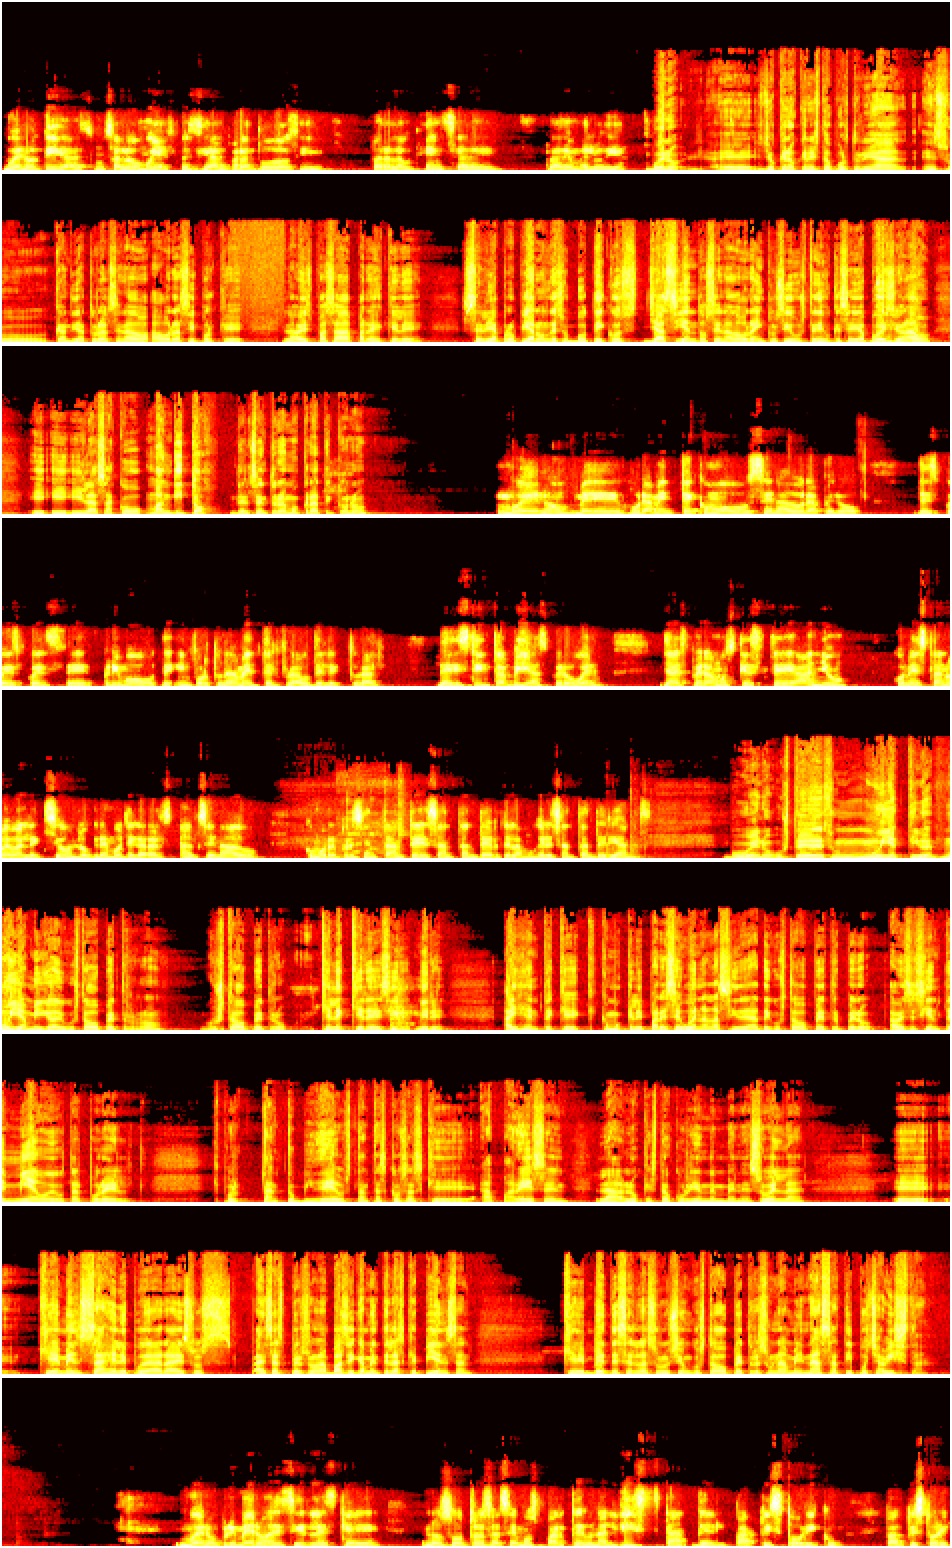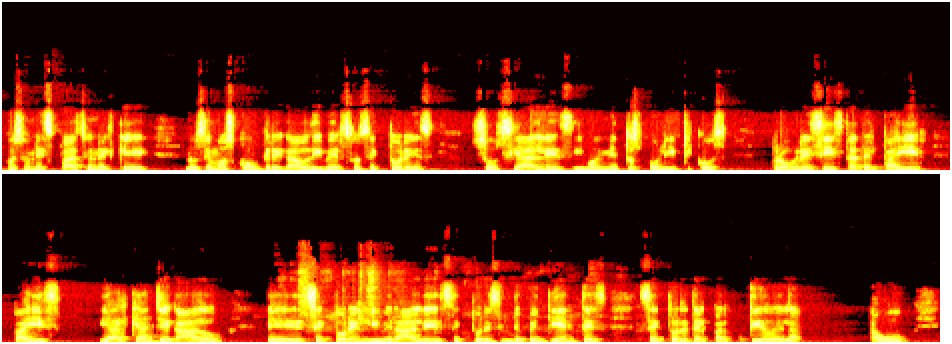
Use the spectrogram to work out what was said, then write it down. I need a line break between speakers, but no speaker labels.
Buenos días, un saludo muy especial para todos y para la audiencia de Radio Melodía.
Bueno, eh, yo creo que en esta oportunidad, en su candidatura al Senado, ahora sí, porque la vez pasada parece que le se le apropiaron de sus boticos ya siendo senadora, inclusive usted dijo que se había posicionado y, y, la sacó Manguito del Centro Democrático, ¿no?
Bueno, me juramenté como senadora, pero Después, pues, eh, primó infortunadamente el fraude electoral de distintas vías, pero bueno, ya esperamos que este año, con esta nueva elección, logremos llegar al, Senado como representante de Santander, de las mujeres santanderianas.
Bueno, usted es un muy activa, es muy amiga de Gustavo Petro, ¿no? Gustavo Petro, ¿qué le quiere decir? Mire, hay gente que, como que le parece buena las ideas de Gustavo Petro, pero a veces siente miedo de votar por él, por tantos videos, tantas cosas que aparecen, lo que está ocurriendo en Venezuela. Eh, ¿Qué mensaje le puede dar a, esos, a esas personas, básicamente las que piensan que en vez de ser la solución, Gustavo Petro es una amenaza tipo chavista?
Bueno, primero decirles que nosotros hacemos parte de una lista del pacto histórico. pacto histórico es un espacio en el que nos hemos congregado diversos sectores sociales y movimientos políticos progresistas del país, país y al que han llegado eh, sectores liberales, sectores independientes, sectores del partido de la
